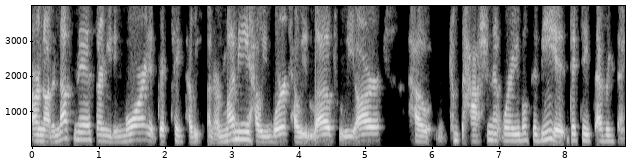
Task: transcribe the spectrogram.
our not enoughness, our needing more, and it dictates how we spend our money, how we work, how we love, who we are, how compassionate we're able to be. It dictates everything.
